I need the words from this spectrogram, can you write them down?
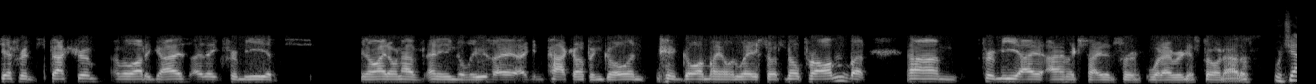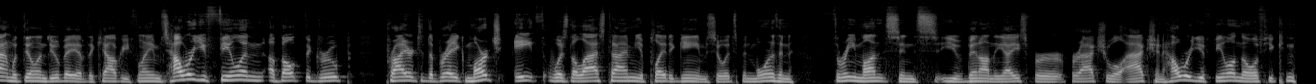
different spectrum of a lot of guys. I think for me, it's you know, I don't have anything to lose. I, I can pack up and go and go on my own way, so it's no problem. But um, for me, I, I'm excited for whatever gets thrown at us. We're chatting with Dillon Dubé of the Calgary Flames. How were you feeling about the group prior to the break? March 8th was the last time you played a game, so it's been more than three months since you've been on the ice for for actual action. How were you feeling though, if you can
